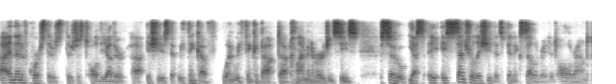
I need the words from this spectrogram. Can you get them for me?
Uh, and then, of course, there's there's just all the other uh, issues that we think of when we think about uh, climate emergencies. So, yes, a, a central issue that's been accelerated all around.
